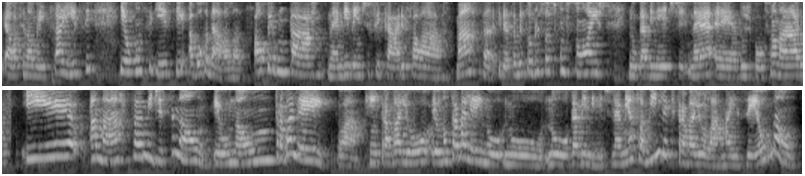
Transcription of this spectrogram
ela finalmente saísse e eu conseguisse abordá-la. Ao perguntar, né, me identificar e falar, Marta, queria saber sobre suas funções no gabinete, né, é, dos Bolsonaro. E a Marta me disse não, eu não trabalhei lá. Quem trabalhou, eu não trabalhei no, no, no gabinete, né? A minha família que trabalhou lá, mas eu não.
